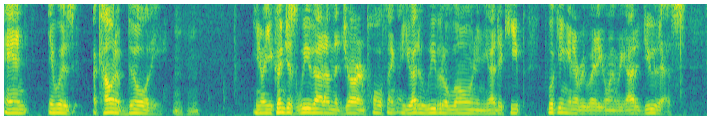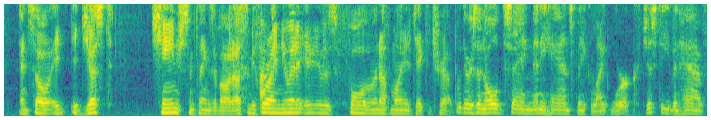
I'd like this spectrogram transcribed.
and it was accountability. You know, you couldn't just leave that on the jar and pull thing. You had to leave it alone, and you had to keep looking at everybody, going, "We got to do this." And so it it just changed some things about us. And before I, I knew it, it, it, was full of enough money to take the trip. There's an old saying, "Many hands make light work." Just to even have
